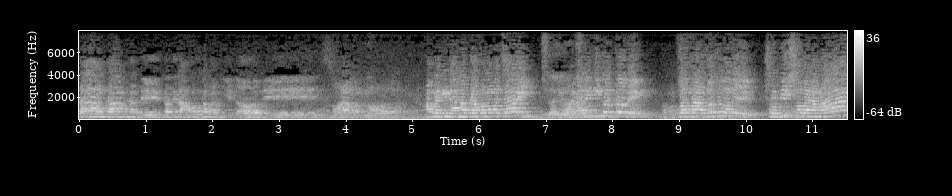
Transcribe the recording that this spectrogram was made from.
তারা ডান হাতে তাদের আমলনামা দিয়ে দেওয়া হবে। আমরা কি ডান হাতে আমলনামা চাই? তাহলে কি করতে হবে? যথাযথভাবে সঠিক সময় নামাজ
